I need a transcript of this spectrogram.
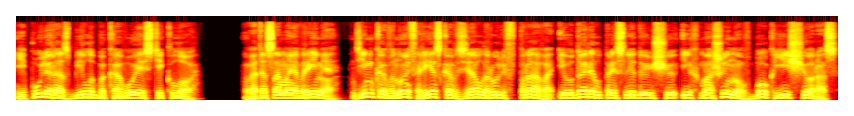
и пуля разбила боковое стекло. В это самое время Димка вновь резко взял руль вправо и ударил преследующую их машину в бок еще раз.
